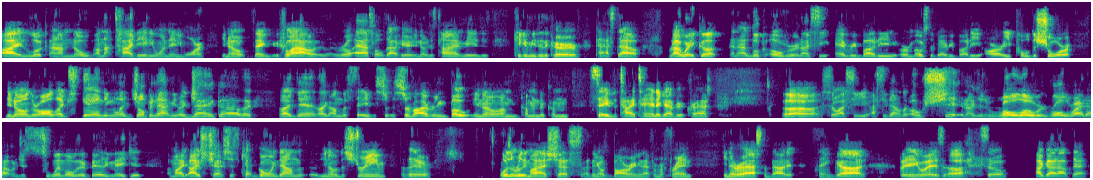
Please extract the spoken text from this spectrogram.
I look and I'm no, I'm not tied to anyone anymore. You know, thank wow, real assholes out here. You know, just tying me and just kicking me to the curb, passed out. But I wake up and I look over and I see everybody or most of everybody already pulled ashore. You know, and they're all like standing, like jumping at me, like Jacob, like like yeah, like I'm the save surviving boat. You know, I'm coming to come save the Titanic after it crashed. Uh, so I see I see that I was like, oh shit, and I just roll over, roll right out, and just swim over there, barely make it. My ice chest just kept going down, uh, you know, the stream there. It wasn't really my ice chest. I think I was borrowing that from a friend. He never asked about it, thank God. But anyways, uh, so I got out that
